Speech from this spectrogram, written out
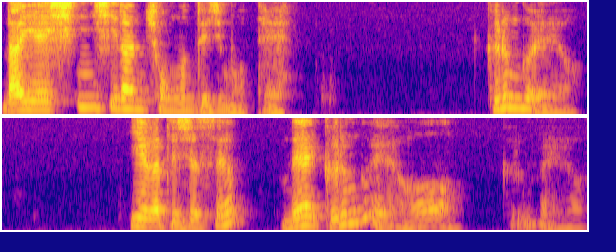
나의 신실한 종은 되지 못해. 그런 거예요. 이해가 되셨어요? 네, 그런 거예요. 그런 거예요.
